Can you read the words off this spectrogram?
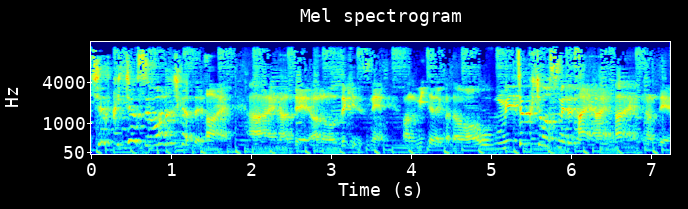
ちゃくちゃ素晴らしかったです。はい。はい、なんで、あの、ぜひですね、あの、見てない方は、めちゃくちゃおすすめです。はいはいはい、なんで、よ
